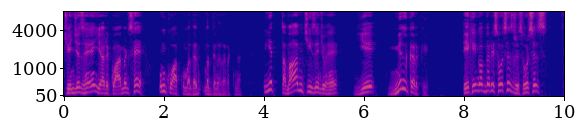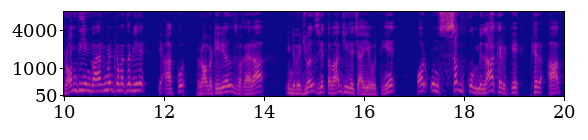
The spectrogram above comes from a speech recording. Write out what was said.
چینجز ہیں یا ریکوائرمنٹس ہیں، ان کو آپ کو مد نظر رکھنا تو یہ تمام چیزیں جو ہیں، یہ مل کر کے taking of the resources resources from the environment کا مطلب یہ کہ آپ کو را مٹیریل وغیرہ انڈیویجلس یہ تمام چیزیں چاہیے ہوتی ہیں۔ اور ان سب کو ملا کر کے پھر آپ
